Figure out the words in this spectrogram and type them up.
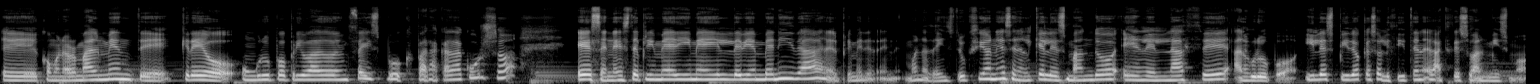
eh, como normalmente creo un grupo privado en Facebook para cada curso, es en este primer email de bienvenida, en el primer, bueno, de instrucciones, en el que les mando el enlace al grupo y les pido que soliciten el acceso al mismo.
